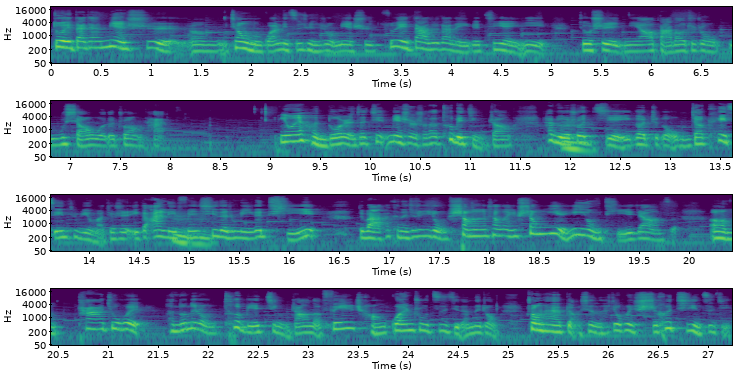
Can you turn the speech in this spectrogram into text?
对大家面试，嗯，像我们管理咨询这种面试，最大最大的一个建议就是你要达到这种无小我的状态。因为很多人在进面试的时候，他特别紧张。他比如说解一个这个我们叫 case interview 嘛，就是一个案例分析的这么一个题，对吧？他可能就是一种商相当于商业应用题这样子。嗯，他就会很多那种特别紧张的、非常关注自己的那种状态表现的，他就会时刻提醒自己：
